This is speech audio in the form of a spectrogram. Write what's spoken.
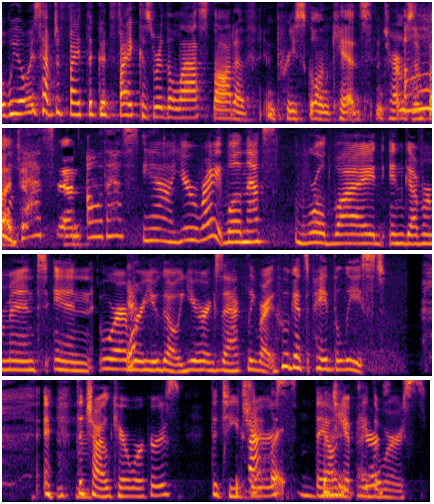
But we always have to fight the good fight because we're the last thought of in preschool and kids in terms of Oh, budget. that's And- oh, that's yeah. You're right. Well, and that's worldwide in government in wherever Yeah. you go. You're exactly right. Who gets paid the least? the mm-hmm. childcare workers, the teachers. Exactly. They The all get paid the worst.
